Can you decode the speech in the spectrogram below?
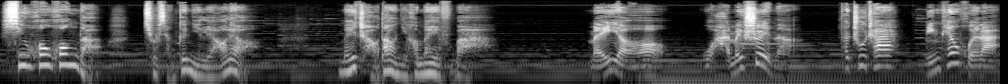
心慌慌的，就想跟你聊聊。没吵到你和妹夫吧？没有，我还没睡呢。他出差，明天回来。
